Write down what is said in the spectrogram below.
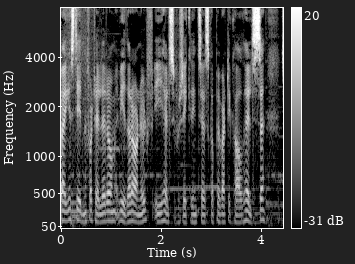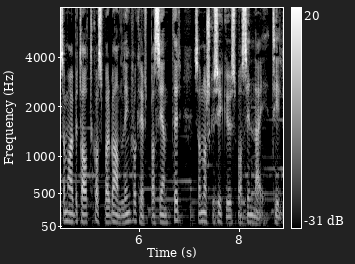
Bergens Tidende forteller om Vidar Arnulf i helseforsikringsselskapet Vertikal Helse, som har betalt kostbar behandling for kreftpasienter som norske sykehus må si nei til.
